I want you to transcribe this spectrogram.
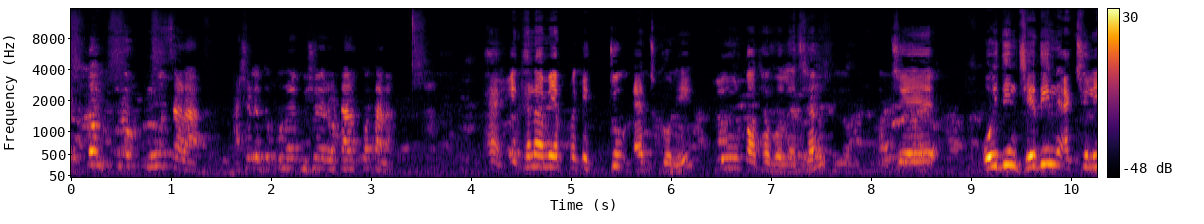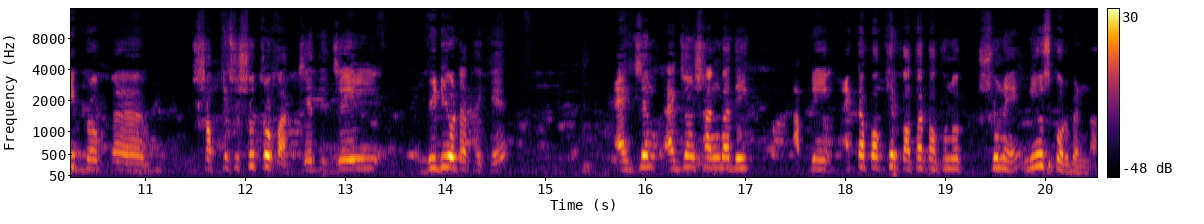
একদম ক্লু ছাড়া আসলে তো কোনো ওঠার কথা না। হ্যাঁ এখানে আমি আপনাকে একটু অ্যাড করি। ক্লুর কথা বলেছেন যে ওই দিন যেদিন অ্যাকচুয়ালি সবকিছু সূত্রপাত, যে যেই ভিডিওটা থেকে একজন একজন সাংবাদিক আপনি একটা পক্ষের কথা কখনো শুনে নিউজ করবেন না।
